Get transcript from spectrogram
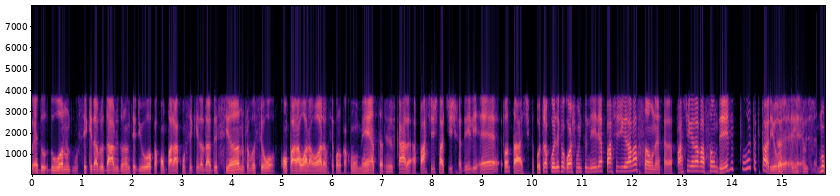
é do, do ano, o CQWW do ano anterior para comparar com o CQWW desse ano, para você comparar hora a hora, você colocar como meta. Isso. Cara, a parte de estatística dele é fantástica. Outra coisa que eu gosto muito nele é a parte de gravação, né, cara? A parte de gravação dele, puta que pariu. É É, simples. não,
